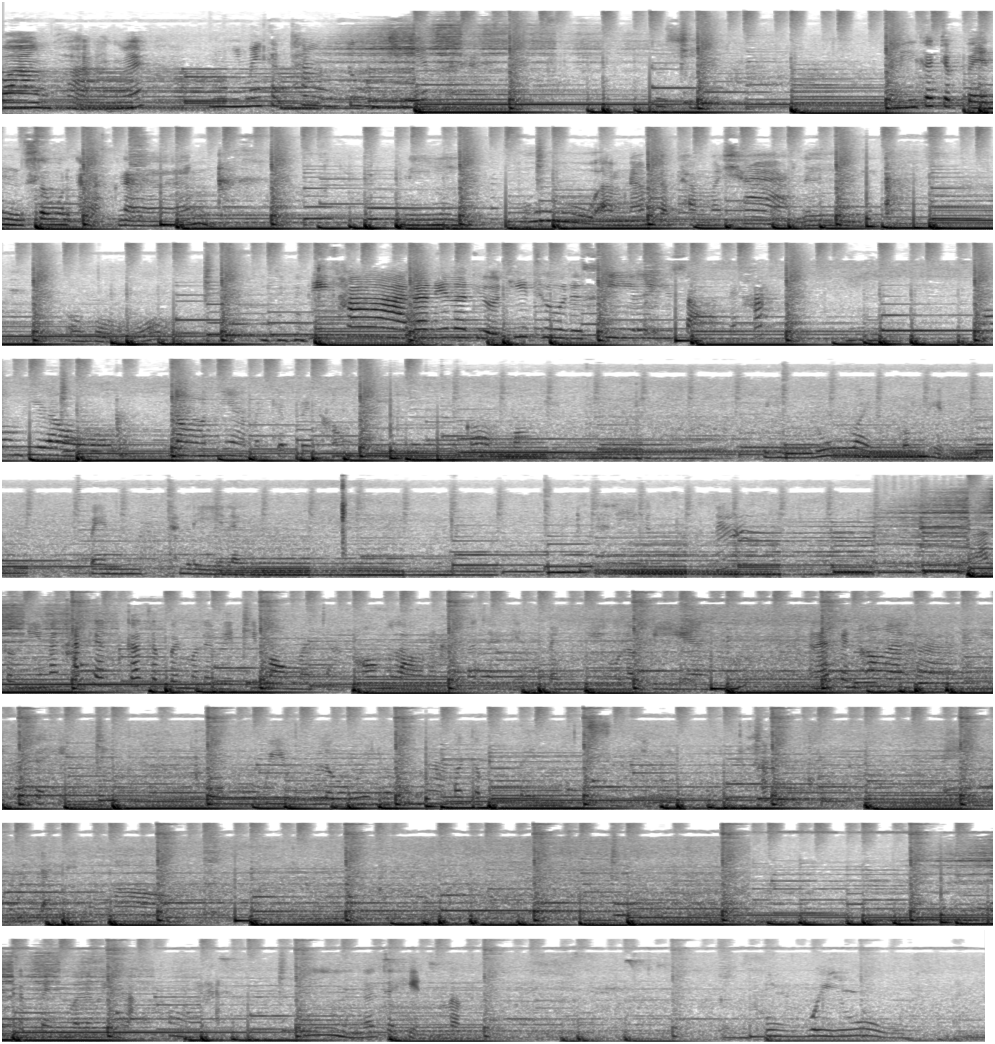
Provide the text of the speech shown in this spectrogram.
กว้างขวางไหมีแม่กระทั่งตู้เชฟนะคะตู้เชฟอันนี้ก็จะเป็นโซนอาบน้ำนี่อาบน้ำกับธรรมชาติเลย โอ้โห นี่ค่ะ ตอนนี้เราอยู่ที่ To the Sea Resort นะคะห้องที่เรานอนเนี่ยมันจะเป็นห้องนี้ก็มองเห็นวิวด้วย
